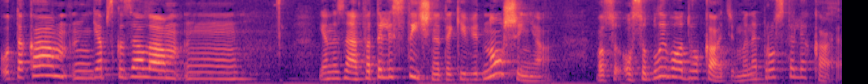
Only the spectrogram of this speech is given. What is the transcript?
от така, м, я б сказала, я не знаю, фаталістичне таке відношення, особливо адвокатів, мене просто лякає.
